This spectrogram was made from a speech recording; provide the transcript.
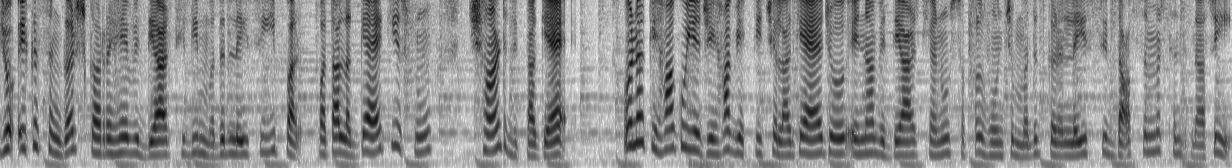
ਜੋ ਇੱਕ ਸੰਘਰਸ਼ ਕਰ ਰਹੇ ਵਿਦਿਆਰਥੀ ਦੀ ਮਦਦ ਲਈ ਸੀ, ਪਰ ਪਤਾ ਲੱਗਾ ਹੈ ਕਿ ਇਸ ਨੂੰ ਛਾਂਟ ਦਿੱਤਾ ਗਿਆ ਹੈ। ਉਹਨਾਂ ਕਿਹਾ, ਕੋਈ ਅਜਿਹਾ ਵਿਅਕਤੀ ਚਲਾ ਗਿਆ ਹੈ ਜੋ ਇਹਨਾਂ ਵਿਦਿਆਰਥੀਆਂ ਨੂੰ ਸਫਲ ਹੋਣ 'ਚ ਮਦਦ ਕਰਨ ਲਈ ਸਿੱਧਾ ਸਮਰਥਨ ਦਿੰਦਾ ਸੀ।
